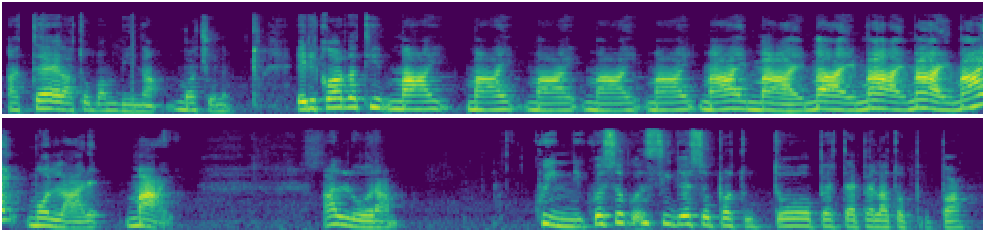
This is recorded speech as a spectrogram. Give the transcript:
A te e alla tua bambina, un bacione. E ricordati mai, mai, mai, mai, mai, mai, mai, mai, mai, mai, mai mollare, mai. Allora, quindi questo consiglio è soprattutto per te e per la tua pupa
